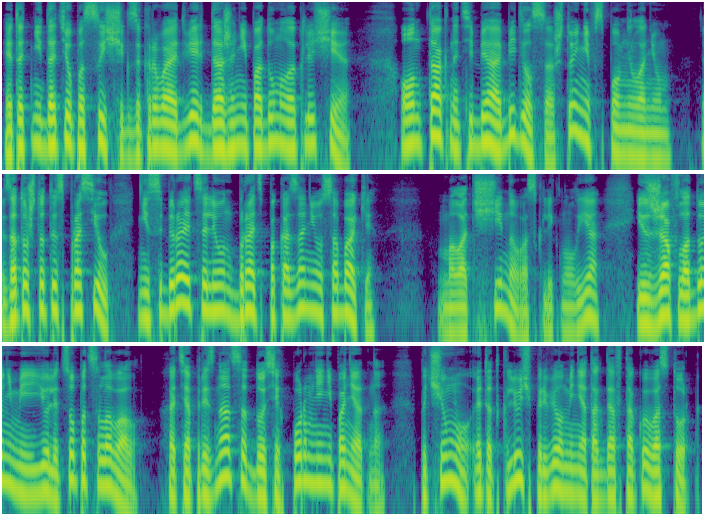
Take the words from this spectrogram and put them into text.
Этот недотепа-сыщик, закрывая дверь, даже не подумал о ключе. Он так на тебя обиделся, что и не вспомнил о нем. За то, что ты спросил, не собирается ли он брать показания у собаки. «Молодчина!» — воскликнул я и, сжав ладонями, ее лицо поцеловал. Хотя, признаться, до сих пор мне непонятно, почему этот ключ привел меня тогда в такой восторг.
